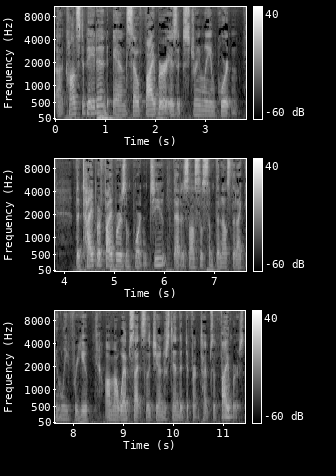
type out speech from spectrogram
uh, constipated, and so fiber is extremely important. The type of fiber is important too. That is also something else that I can leave for you on my website so that you understand the different types of fibers.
